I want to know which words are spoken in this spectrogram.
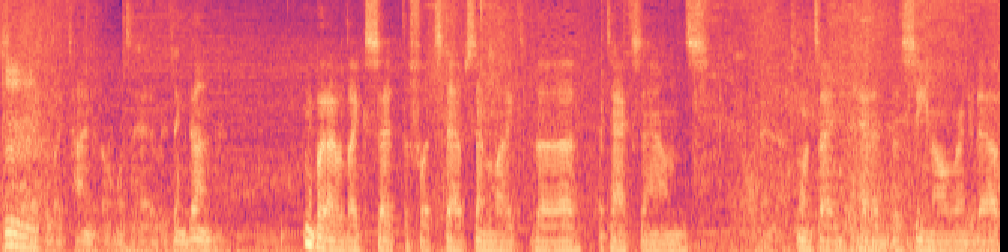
so that I Mm. could like time it all once I had everything done. But I would like set the footsteps and like the attack sounds once I had the scene all rendered out,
